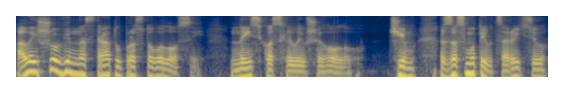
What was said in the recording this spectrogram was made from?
але йшов він на страту простоволосий, низько схиливши голову, чим засмутив царицю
